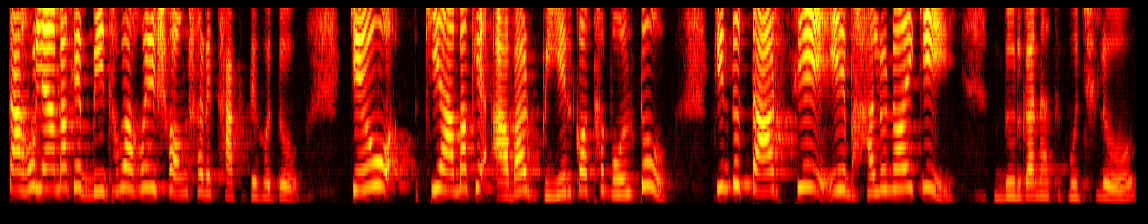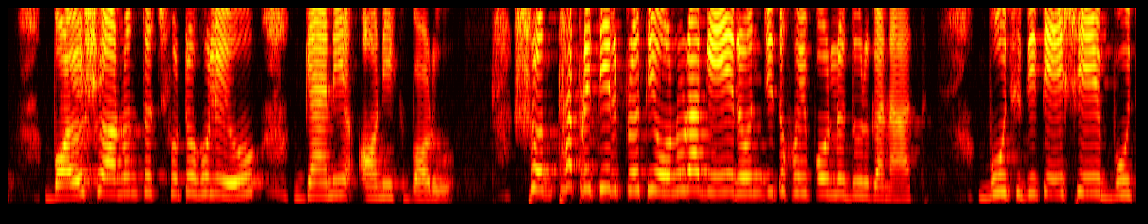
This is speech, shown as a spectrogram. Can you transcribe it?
তাহলে আমাকে বিধবা হয়ে সংসারে থাকতে হতো। কেউ কি আমাকে আবার বিয়ের কথা বলতো? কিন্তু তার চেয়ে এ ভালো নয় কি? দুর্গানাথ বুঝল, বয়সে অনন্ত ছোট হলেও জ্ঞানে অনেক বড়। শ্রদ্ধা প্রীতির প্রতি অনুরাগে রঞ্জিত হয়ে পড়ল দুর্গানাথ। বুঝ দিতে এসে বুঝ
